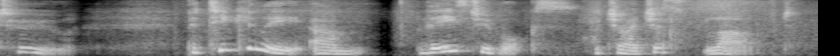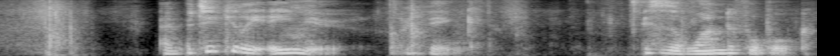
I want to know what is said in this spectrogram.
too, particularly um, these two books, which I just loved, and particularly Emu. I think this is a wonderful book.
